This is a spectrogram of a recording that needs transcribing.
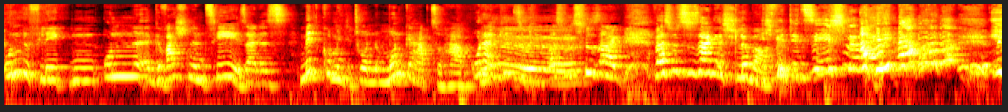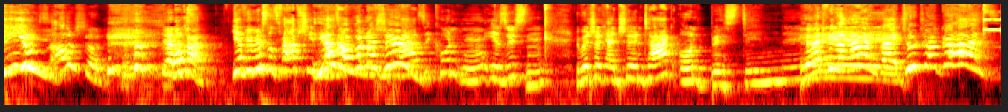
ungepflegten, ungewaschenen Zeh seines Mitkommilitonen im Mund gehabt zu haben oder ein Kind zu kriegen. Was würdest du sagen? Was würdest du sagen, ist schlimmer? Ich finde den C schlimmer. Ich juck's auch schon. Ja, das, Okay. Ja, wir müssen uns verabschieden. Ja, es war haben noch wunderschön. Ein paar Sekunden, ihr Süßen. Wir wünschen euch einen schönen Tag und bis demnächst. hört wieder rein bei Tutor Girls!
